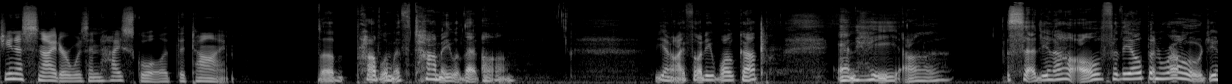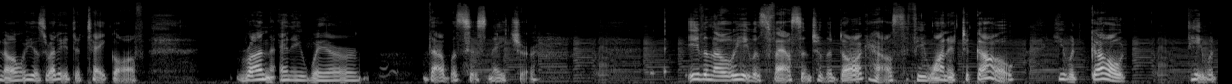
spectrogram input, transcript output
Gina Snyder was in high school at the time. The problem with Tommy was that, uh, you know, I thought he woke up and he uh, said, you know, oh, for the open road, you know, he was ready to take off, run anywhere. That was his nature even though he was fastened to the doghouse, if he wanted to go, he would go. He would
